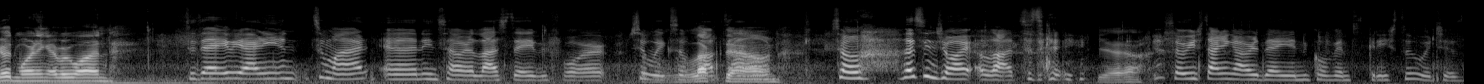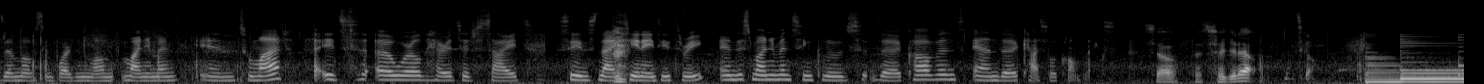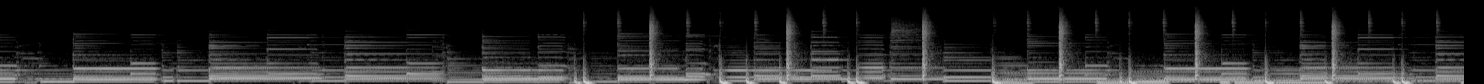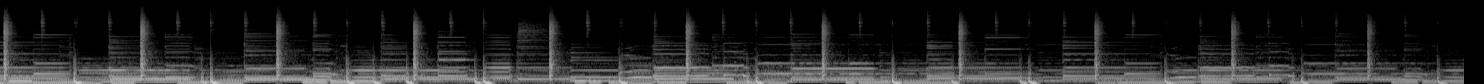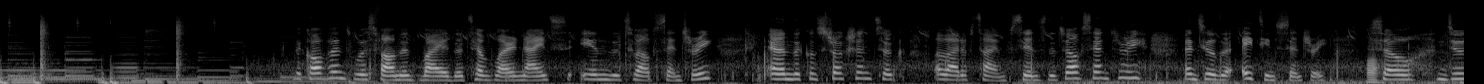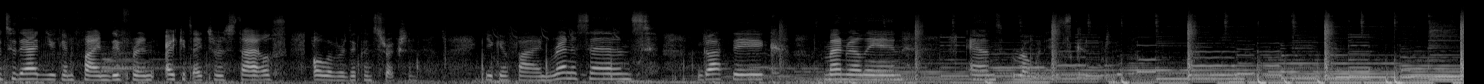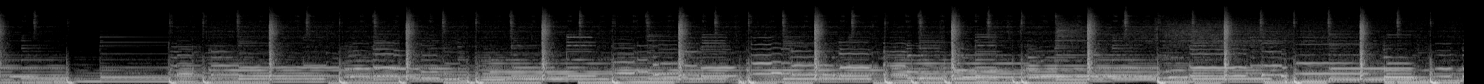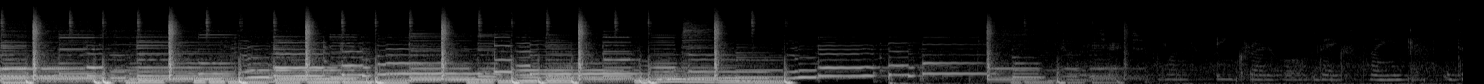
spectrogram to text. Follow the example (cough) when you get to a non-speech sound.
Good morning, everyone. Today we are in Tomar and it's our last day before two The weeks of lockdown. lockdown. So let's enjoy a lot today. Yeah. So we're starting our day in Convento Cristo, which is the most important mon- monument in Tomar. It's a World Heritage Site since (laughs) 1983, and this monument includes the convent and the castle complex. So let's check it out. Let's go. Convent was founded by the Templar Knights in the 12th century, and the construction took a lot of time since the 12th century until the 18th century. Wow. So, due to that, you can find different architectural styles all over the construction. You can find Renaissance, Gothic, Manueline, and Romanesque.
